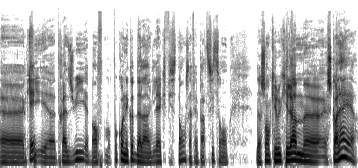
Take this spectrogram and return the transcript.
euh, qui euh, traduit. Bon, faut qu'on écoute de l'anglais avec Fiston, ça fait partie de son, de son curriculum euh, scolaire.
